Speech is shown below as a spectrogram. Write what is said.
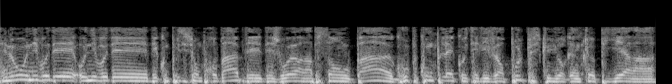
Sinon, au niveau des, au niveau des, des compositions probables, des, des joueurs absents ou pas, euh, groupe complet côté Liverpool, puisque Jurgen Klopp hier a,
